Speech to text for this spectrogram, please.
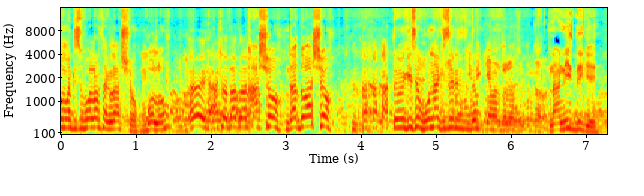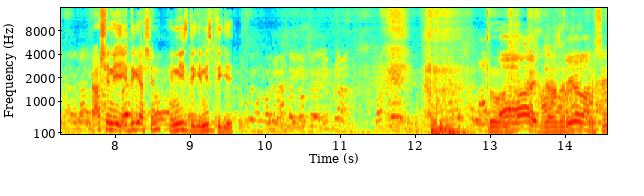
তোমার কিছু বলার থাকলে আসো। বলো। এই আসো দাদা আসো। আসো দাদু আসো। তুমি কিছু বোনা কিছু দিতে দাও। না নিচ দিকে। আসেন এদিকে আসেন। এই নিচ দিকে নিচ দিকে। তো যারা যারা কি করছেন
